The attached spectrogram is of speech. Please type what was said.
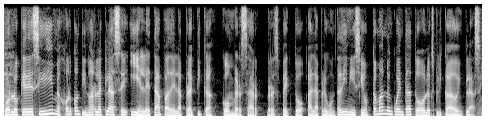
por lo que decidí mejor continuar la clase y en la etapa de la práctica conversar respecto a la pregunta de inicio, tomando en cuenta todo lo explicado en clase.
